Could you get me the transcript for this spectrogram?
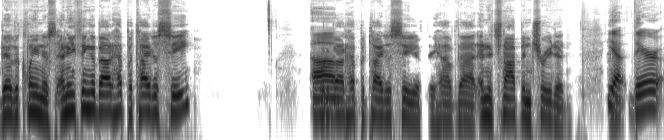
they're the cleanest. Anything about hepatitis C? Um, what about hepatitis C if they have that and it's not been treated? Yeah, there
